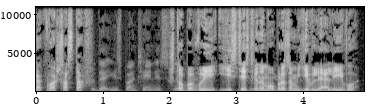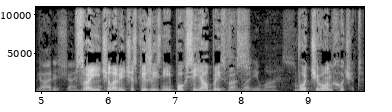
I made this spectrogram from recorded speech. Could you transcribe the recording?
как ваш состав, чтобы вы естественным образом являли Его в своей человеческой жизни, и Бог сиял бы из вас. Вот чего Он хочет.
